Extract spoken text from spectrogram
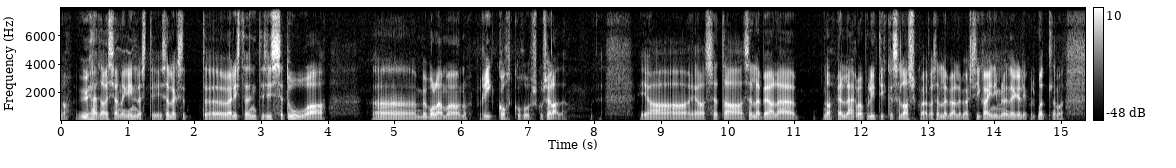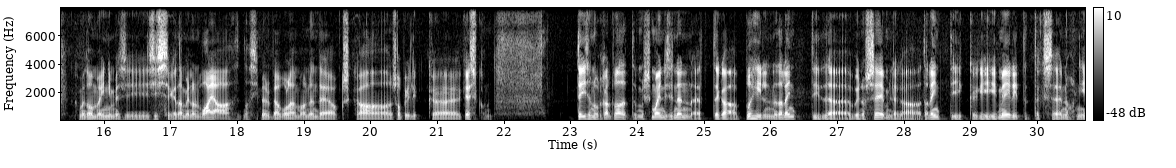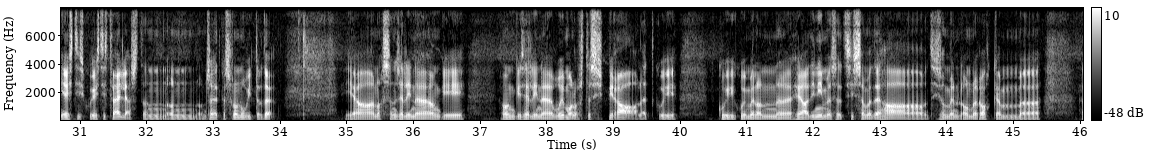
noh, ühe asjana kindlasti selleks, et äh, välistalenti sisse tuua, äh, peab olema noh, riik, koht, kuhu, kus elada ja, ja seda, selle peale noh, jälle ärme poliitikasse lasku, aga selle peale peaks iga inimene tegelikult mõtlema. kui me toome inimesi sisse, keda meil on vaja, noh siis meil peab olema nende jaoks ka sobilik äh, keskkond. teise nurga alt vaadata, mis mainisin enne, et ega põhiline talentide või noh, see, millega talenti ikkagi meelitatakse noh, nii Eestis kui Eestist väljast, on, on, on see, et kas sul on huvitav töö. ja noh, see on selline, ongi äh, ongi selline võimaluste spiraal, et kui kui, kui meil on äh, head inimesed, siis saame teha, siis on meil, on meil rohkem äh,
